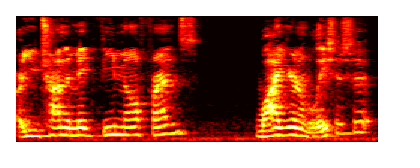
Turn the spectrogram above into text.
Are you trying to make female friends while you're in a relationship?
